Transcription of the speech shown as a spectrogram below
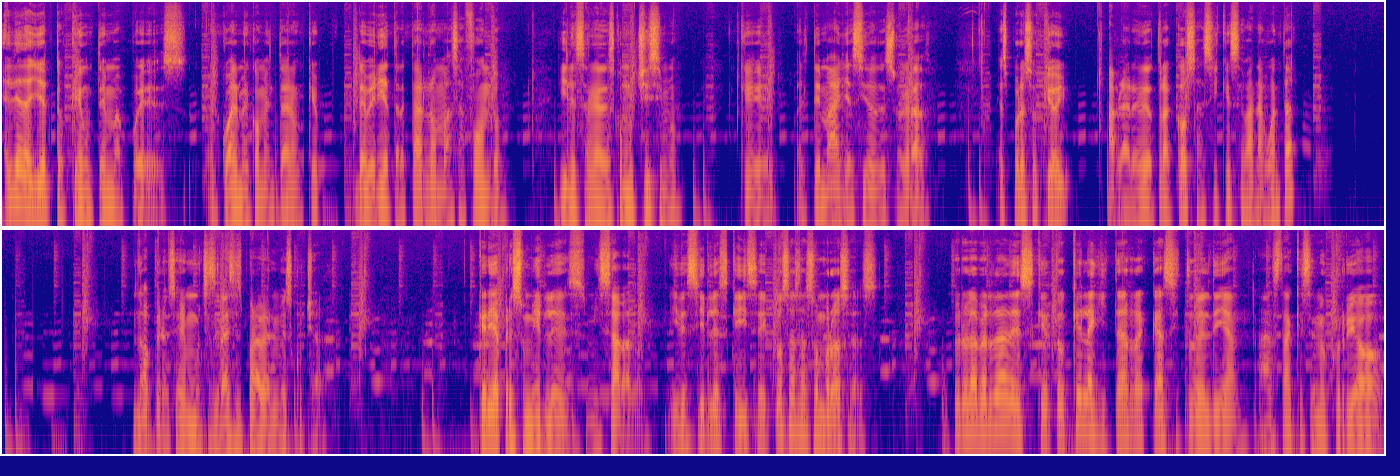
El día de ayer toqué un tema pues el cual me comentaron que debería tratarlo más a fondo y les agradezco muchísimo que el tema haya sido de su agrado. Es por eso que hoy hablaré de otra cosa, así que se van a aguantar. No, pero en serio, muchas gracias por haberme escuchado. Quería presumirles mi sábado y decirles que hice cosas asombrosas. Pero la verdad es que toqué la guitarra casi todo el día, hasta que se me ocurrió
